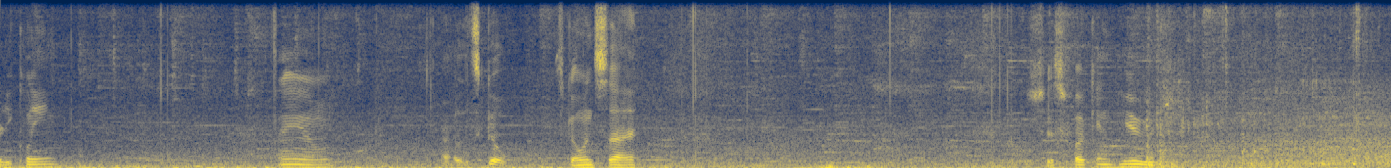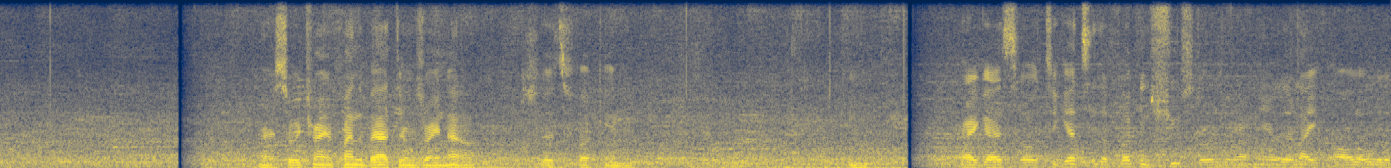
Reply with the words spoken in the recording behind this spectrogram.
Pretty clean. Alright, let's go. Let's go inside. It's just fucking huge. Alright, so we're trying to find the bathrooms right now. So it's fucking. Hmm. Alright, guys, so to get to the fucking shoe stores around here, they're like all over the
